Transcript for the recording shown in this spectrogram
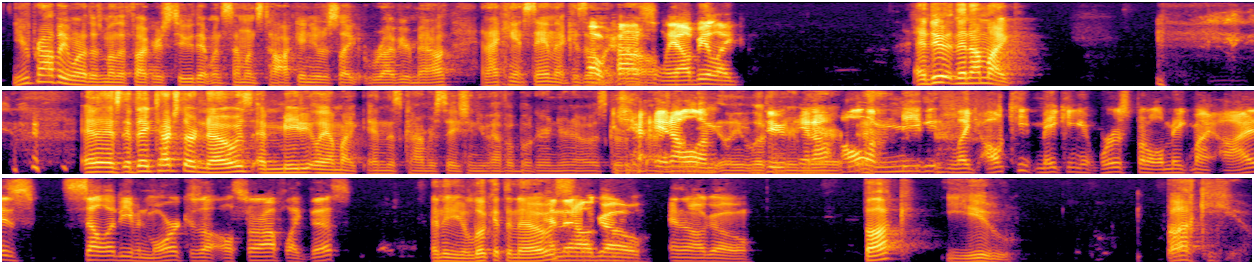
You're probably one of those motherfuckers too that when someone's talking, you'll just like rub your mouth, and I can't stand that because I'm oh, like, oh. constantly. I'll be like, and do it. Then I'm like, and if if they touch their nose, immediately I'm like, in this conversation, you have a booger in your nose. Go to the yeah, and I'll, um, immediately, look dude, and I'll. I'll immediately like I'll keep making it worse, but I'll make my eyes sell it even more because I'll, I'll start off like this, and then you look at the nose, and then I'll go, and then I'll go. fuck you, fuck you.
